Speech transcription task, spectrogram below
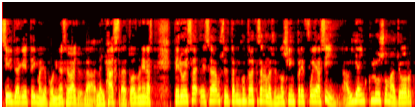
Silvia Guete y María Paulina Ceballos, la, hijastra, de todas maneras. Pero esa, esa, usted también contaba que esa relación no siempre fue así. Había incluso mayor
